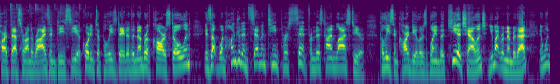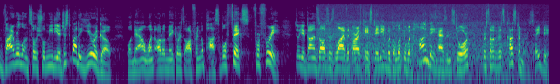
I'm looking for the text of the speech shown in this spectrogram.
Car thefts are on the rise in D.C. According to police data, the number of cars stolen is up 117% from this time last year. Police and car dealers blame the Kia challenge. You might remember that. It went viral on social media just about a year ago. Well, now one automaker is offering a possible fix for free. Delia Gonzalez is live at RFK Stadium with a look at what Hyundai has in store for some of its customers. Hey, D.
